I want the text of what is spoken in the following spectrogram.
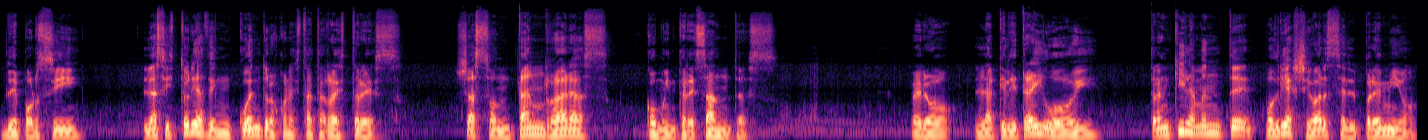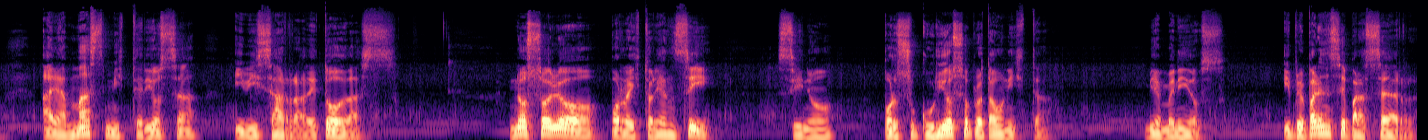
De por sí, las historias de encuentros con extraterrestres ya son tan raras como interesantes. Pero la que le traigo hoy tranquilamente podría llevarse el premio a la más misteriosa y bizarra de todas. No solo por la historia en sí, sino por su curioso protagonista. Bienvenidos y prepárense para ser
